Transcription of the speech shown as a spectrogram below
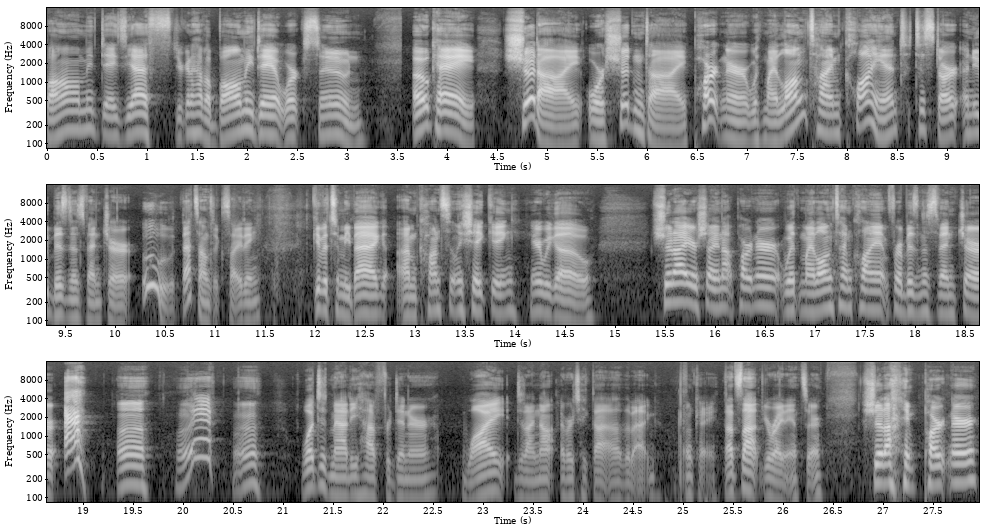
Balmy days. Yes, you're going to have a balmy day at work soon. Okay. Should I or shouldn't I partner with my longtime client to start a new business venture? Ooh, that sounds exciting. Give it to me, bag. I'm constantly shaking. Here we go. Should I or should I not partner with my longtime client for a business venture? Ah! Uh, eh, uh. What did Maddie have for dinner? Why did I not ever take that out of the bag? Okay, that's not your right answer. Should I partner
